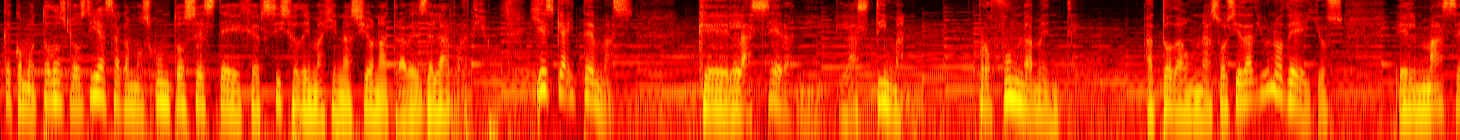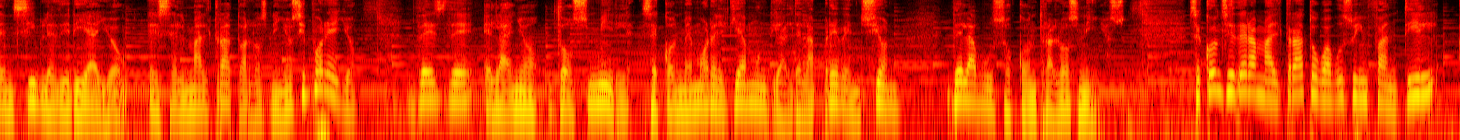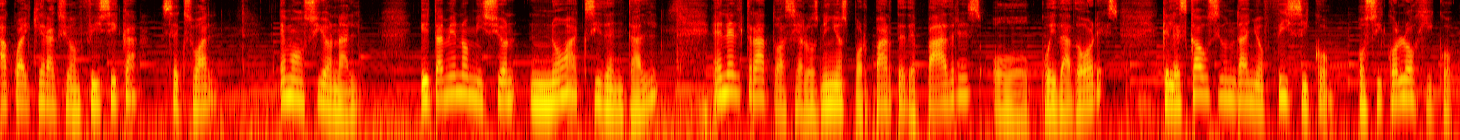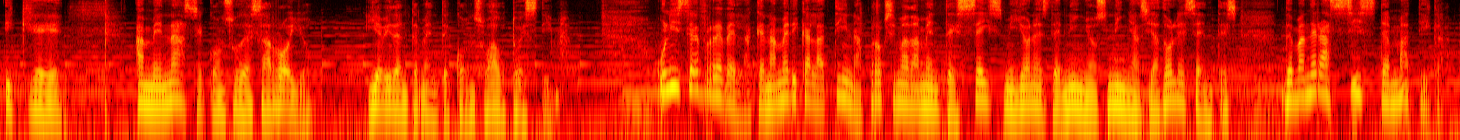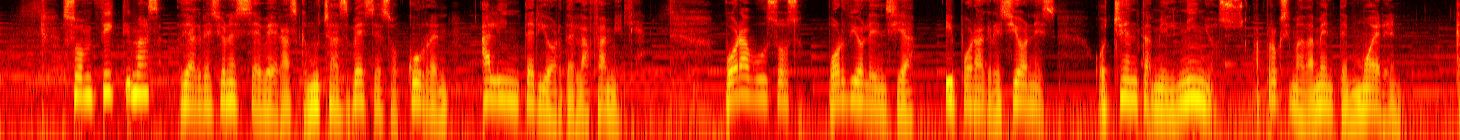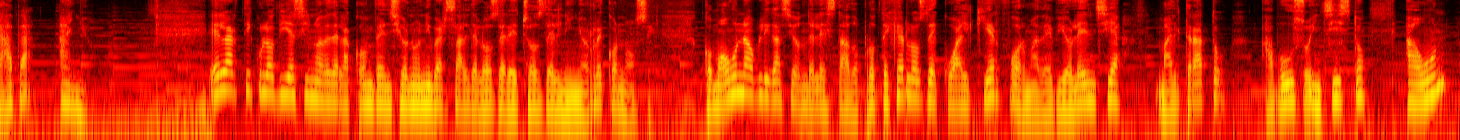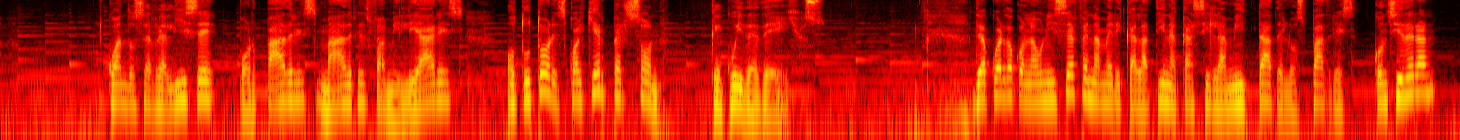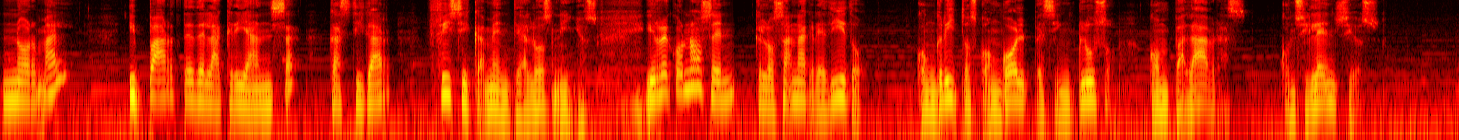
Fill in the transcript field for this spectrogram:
Que como todos los días hagamos juntos este ejercicio de imaginación a través de la radio. Y es que hay temas que laceran y lastiman profundamente a toda una sociedad y uno de ellos, el más sensible diría yo, es el maltrato a los niños y por ello desde el año 2000 se conmemora el Día Mundial de la Prevención del Abuso contra los Niños. Se considera maltrato o abuso infantil a cualquier acción física, sexual, emocional y también omisión no accidental en el trato hacia los niños por parte de padres o cuidadores que les cause un daño físico o psicológico y que amenace con su desarrollo y evidentemente con su autoestima. UNICEF revela que en América Latina aproximadamente 6 millones de niños, niñas y adolescentes de manera sistemática son víctimas de agresiones severas que muchas veces ocurren al interior de la familia. Por abusos, por violencia y por agresiones, 80 mil niños aproximadamente mueren cada año. El artículo 19 de la Convención Universal de los Derechos del Niño reconoce como una obligación del Estado protegerlos de cualquier forma de violencia, maltrato, abuso, insisto, aún cuando se realice por padres, madres, familiares o tutores, cualquier persona que cuide de ellos. De acuerdo con la UNICEF en América Latina, casi la mitad de los padres consideran normal y parte de la crianza castigar físicamente a los niños y reconocen que los han agredido con gritos, con golpes, incluso con palabras, con silencios,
